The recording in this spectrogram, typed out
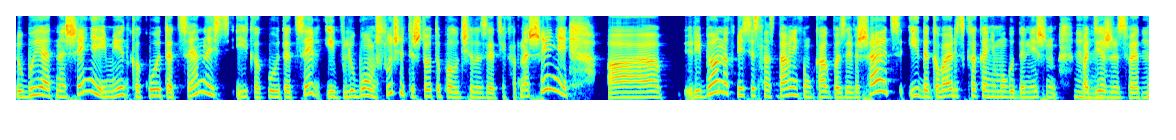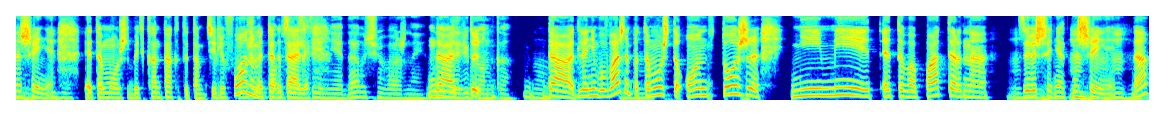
любые отношения имеют какую-то ценность и какую-то цель, и в любом случае ты что-то получил из этих отношений, а ребенок вместе с наставником как бы завершается и договаривается, как они могут в дальнейшем Мгм. поддерживать свои отношения. мгм. Это может быть контакты там телефоном Тоже и так далее. взросления, да, очень важный ну, Да, для то- ребенка. Да, для него важно, Мгм. потому что он тоже не имеет этого паттерна завершения отношений, мгм, да?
